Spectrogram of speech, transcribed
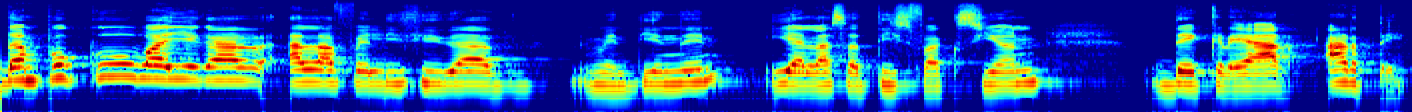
tampoco va a llegar a la felicidad, ¿me entienden? Y a la satisfacción de crear arte.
